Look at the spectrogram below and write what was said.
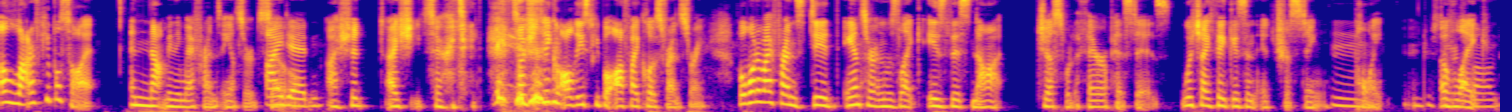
A lot of people saw it, and not many of my friends answered. So I did. I should. I should. Sarah did. So I should take all these people off my close friend story. But one of my friends did answer and was like, "Is this not just what a therapist is?" Which I think is an interesting Mm. point. Interesting. Of, like.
